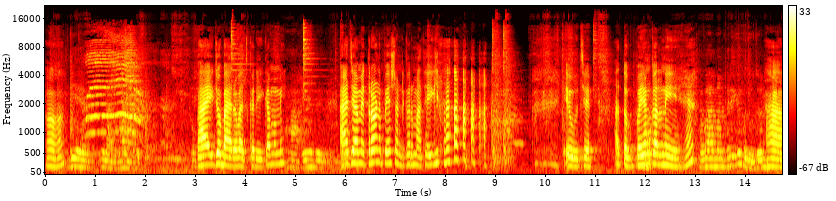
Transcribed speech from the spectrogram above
હા હા. છે. ભાઈ જો બહાર અવાજ કરી કા મમ્મી. આજે અમે ત્રણ પેશન્ટ ઘરમાં થઈ ગયા એવું છે આ તો ભયંકરની હે. હા.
